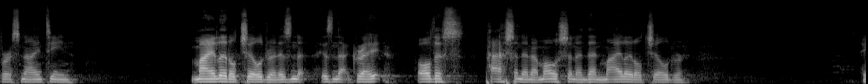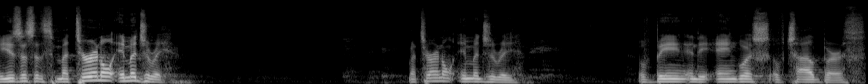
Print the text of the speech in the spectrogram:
verse 19. My little children, isn't, it, isn't that great? All this passion and emotion, and then my little children. He uses this maternal imagery. Maternal imagery of being in the anguish of childbirth.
